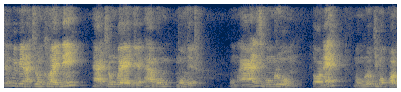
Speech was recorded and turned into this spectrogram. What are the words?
ចឹងវាមានអាជ្រុងខ្លីនេះហើយជ្រុងវែងនេះហើយមុំមុំនេះមុំ A នេះជាមុំរួមតោះណាមុំរួមជាមុំ ប៉ុន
